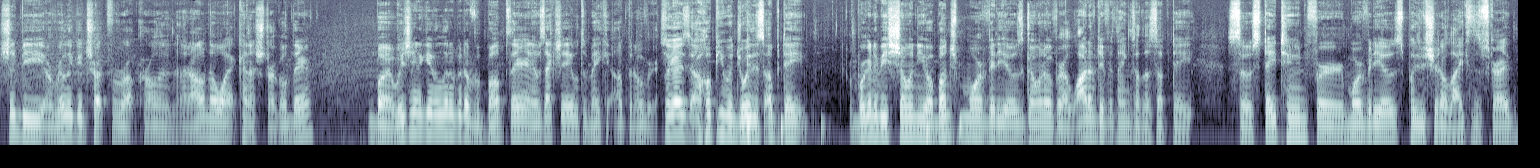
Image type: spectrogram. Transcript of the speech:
should be a really good truck for rock crawling. And I don't know why it kind of struggled there. But we just need to give a little bit of a bump there. And it was actually able to make it up and over. So guys, I hope you enjoy this update we're going to be showing you a bunch more videos going over a lot of different things on this update. So stay tuned for more videos. Please be sure to like and subscribe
